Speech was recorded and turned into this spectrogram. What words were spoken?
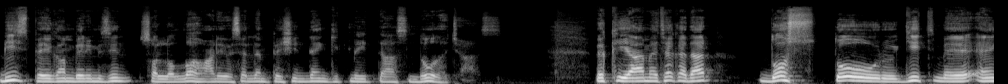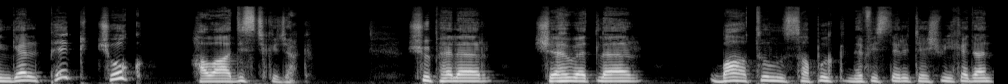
Biz peygamberimizin sallallahu aleyhi ve sellem peşinden gitme iddiasında olacağız. Ve kıyamete kadar dost doğru gitmeye engel pek çok havadis çıkacak. Şüpheler, şehvetler, batıl sapık nefisleri teşvik eden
